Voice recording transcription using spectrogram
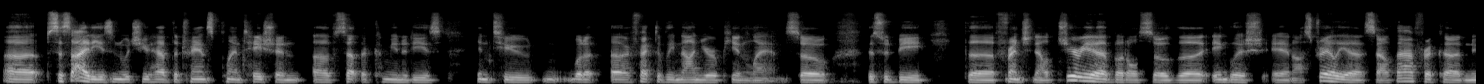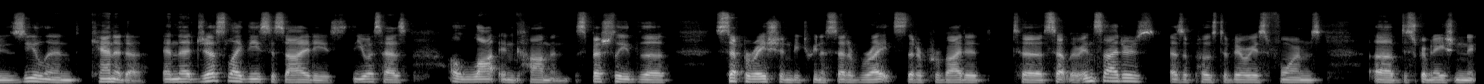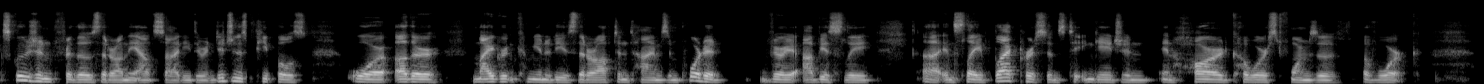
uh, societies in which you have the transplantation of settler communities into what are effectively non-European lands. So this would be the French in Algeria, but also the English in Australia, South Africa, New Zealand, Canada, and that just like these societies, the U.S. has a lot in common, especially the separation between a set of rights that are provided to settler insiders as opposed to various forms of discrimination and exclusion for those that are on the outside, either indigenous peoples or other migrant communities that are oftentimes imported, very obviously uh, enslaved Black persons to engage in, in hard, coerced forms of, of work.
